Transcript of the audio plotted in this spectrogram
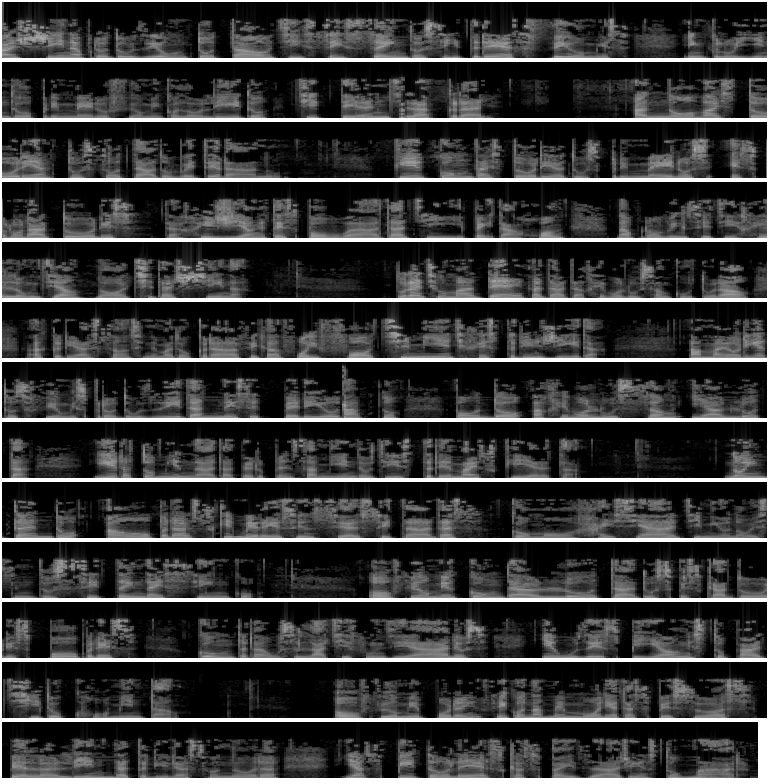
a China produziu um total de 603 filmes, incluindo o primeiro filme colorido de la Grande, A Nova História do Soldado Veterano. que conta a história dos primeiros exploradores da região despovoada de Beidahuang, na província de Heilongjiang, norte da China. Durante uma década da Revolução Cultural, a criação cinematográfica foi fortemente restringida. A maioria dos filmes produzidos nesse período abordou a revolução e a luta e era dominada pelo pensamento de extrema esquerda. No entanto, há obras que merecem ser citadas, como Haixia, de 1975. O filme conta a luta dos pescadores pobres contra os latifundiários e os espiões do Partido Kuomintang. O filme, porém, ficou na memória das pessoas pela linda trilha sonora e as pitorescas paisagens do mar.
